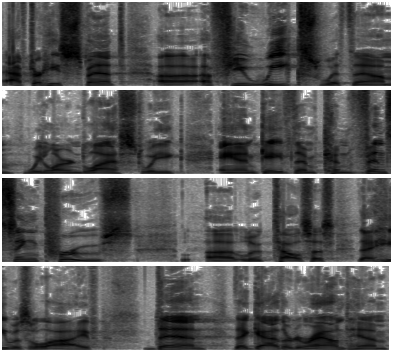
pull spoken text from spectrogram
after he spent uh, a few weeks with them, we learned last week, and gave them convincing proofs. Uh, Luke tells us that he was alive. Then they gathered around him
